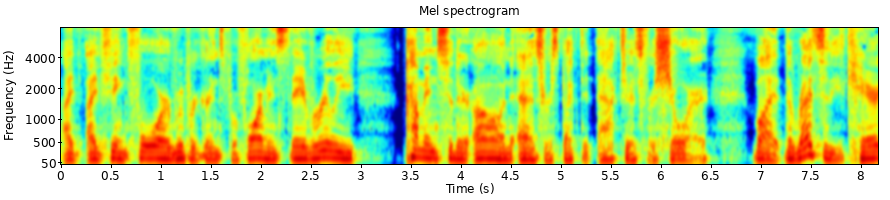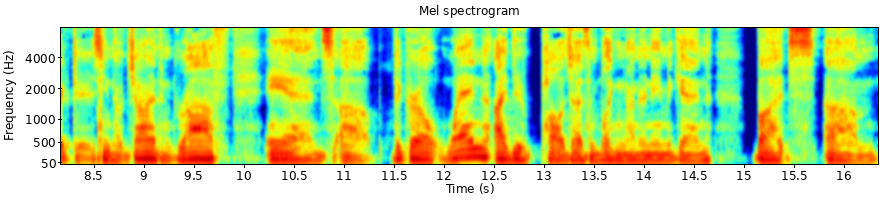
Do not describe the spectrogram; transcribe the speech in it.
I, I think for Rupert Grint's performance, they've really come into their own as respected actors for sure. But the rest of these characters, you know, Jonathan Groff and uh, the girl Wen, I do apologize, I'm blanking on her name again, but um,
